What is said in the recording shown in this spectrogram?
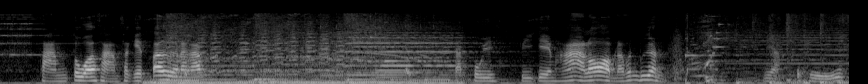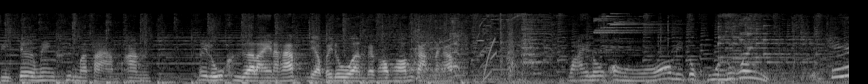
3ตัว3 scatter นะครับจัดปุย free game 5รอบนะเพื่อนๆเนี่ยโอ้โห feature แม่งขึ้นมา3อัน ไม่รู้คืออะไรนะครับ เดี๋ยวไปดูกันไปพร้อมๆกันนะครับวายลงอ๋อมีตัวคูณด้วยเท่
